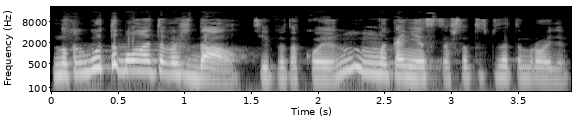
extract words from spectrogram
Ну, как будто бы он этого ждал. Типа такой, ну, наконец-то, что-то в этом роде.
